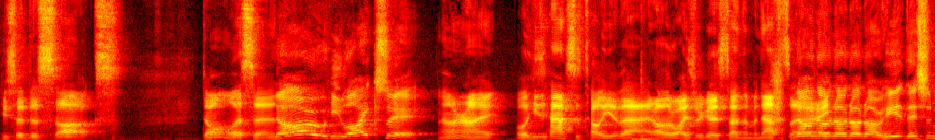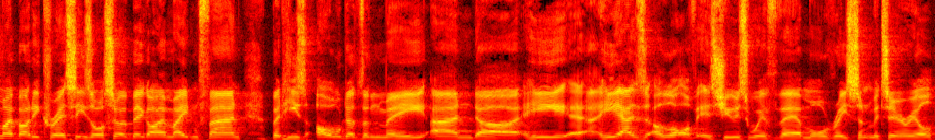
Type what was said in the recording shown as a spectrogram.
He said this sucks. Don't listen. No, he likes it. All right. Well, he has to tell you that. Otherwise, you're going to send him an essay. No, no, no, no, no. He, this is my buddy Chris. He's also a big Iron Maiden fan, but he's older than me, and uh, he he has a lot of issues with their more recent material.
